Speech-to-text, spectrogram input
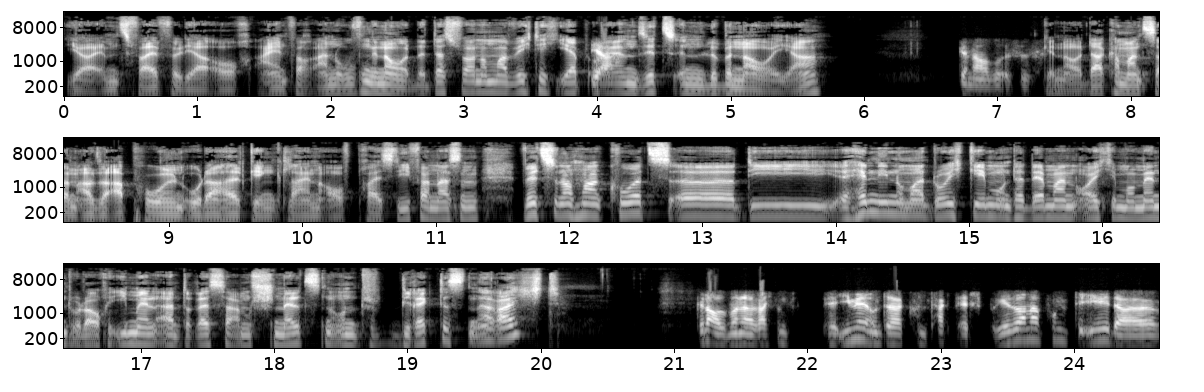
Ja, im Zweifel ja auch einfach anrufen. Genau, das war nochmal wichtig. Ihr habt ja. euren Sitz in Lübbenau, ja? Genau, so ist es. Genau, da kann man es dann also abholen oder halt gegen kleinen Aufpreis liefern lassen. Willst du noch mal kurz äh, die Handynummer durchgeben, unter der man euch im Moment oder auch E-Mail-Adresse am schnellsten und direktesten erreicht? Genau, also man erreicht uns per E-Mail unter kontakt.spresauna.de. Da,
